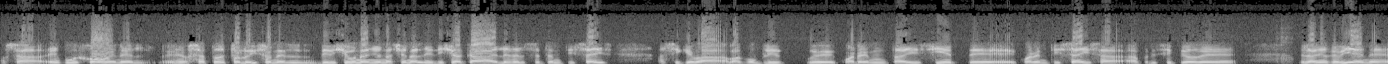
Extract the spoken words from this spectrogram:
o sea, es muy joven él. Eh, o sea, todo esto lo hizo en el. Dirigió un año nacional y dirigió acá. Él es del 76, así que va, va a cumplir eh, 47, 46 a, a principio de, del año que viene,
